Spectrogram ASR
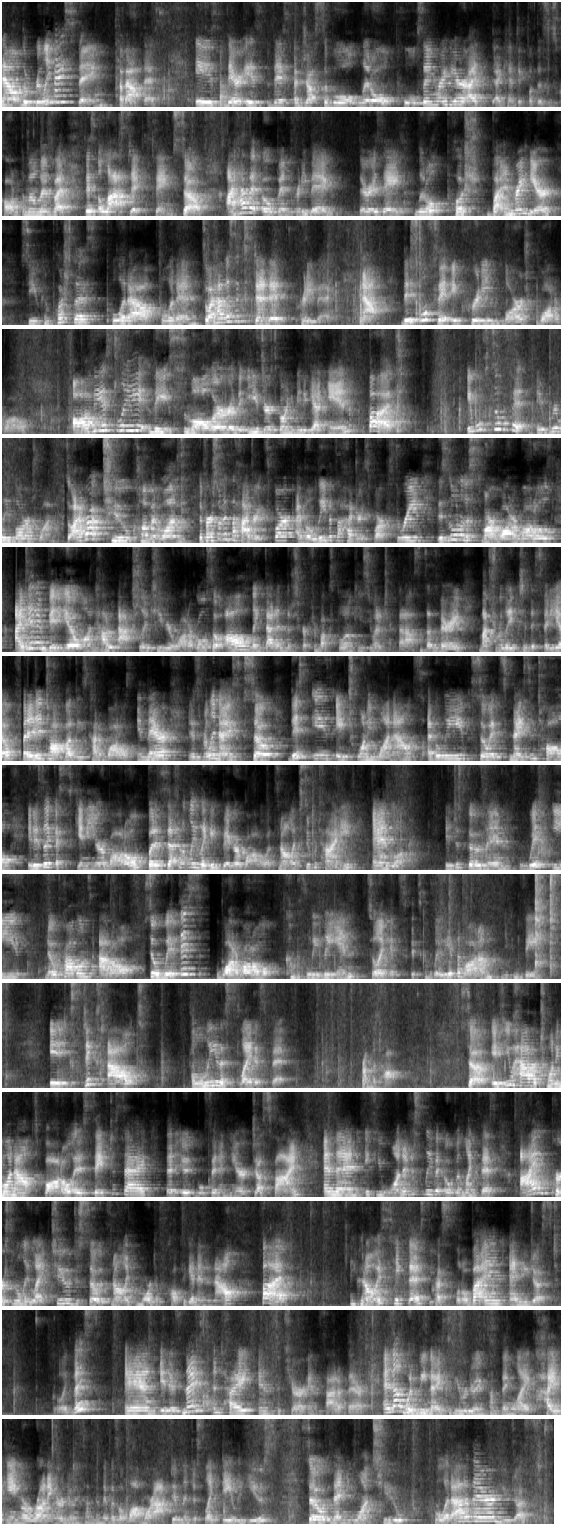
Now, the really nice thing about this is there is this adjustable little pool thing right here. I, I can't think what this is called at the moment, but this elastic thing. So I have it open pretty big. There is a little push button right here. So you can push this, pull it out, pull it in. So I have this extended pretty big. Now, this will fit a pretty large water bottle. Obviously, the smaller, the easier it's going to be to get in, but it will still fit a really large one. So I brought two common ones. The first one is the HidrateSpark. I believe it's a HidrateSpark 3. This is one of the smart water bottles. I did a video on how to actually achieve your water goal, so I'll link that in the description box below in case you want to check that out since that's very much related to this video. But I did talk about these kind of bottles in there. It is really nice. So this is a 21 ounce, I believe. So it's nice and tall. It is like a skinnier bottle, but it's definitely like a bigger bottle. It's not like super tiny. And look, it just goes in with ease, no problems at all. So with this water bottle completely in, so like it's, it's completely at the bottom, you can see, it sticks out only the slightest bit from the top. So if you have a 21 ounce bottle, it is safe to say that it will fit in here just fine. And then if you wanna just leave it open like this, I personally like to, just so it's not like more difficult to get in and out, but you can always take this, press this little button, and you just go like this, and it is nice and tight and secure inside of there. And that would be nice if you were doing something like hiking or running or doing something that was a lot more active than just like daily use. So then you want to pull it out of there, you just,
